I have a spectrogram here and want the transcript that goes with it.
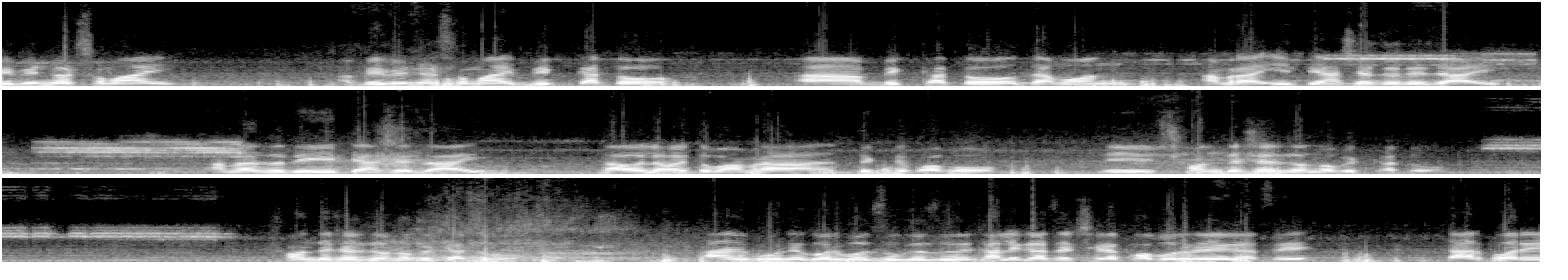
বিভিন্ন সময় বিভিন্ন সময় বিখ্যাত বিখ্যাত যেমন আমরা ইতিহাসে যদি যাই, আমরা যদি ইতিহাসে যাই, তাহলে হয়তো আমরা দেখতে পাবো যে সন্দেশের জন্য বিখ্যাত। সন্দেশের জন্য বিখ্যাত। আমি মনে করব যুগে যুগে কালী গাছের সেটা কবর হয়ে গেছে। তারপরে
